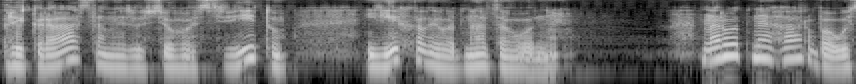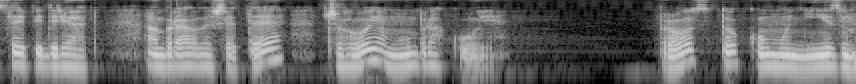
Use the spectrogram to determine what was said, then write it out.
прикрасами з усього світу їхали одна за одною. Народ не гарбав усе підряд, а брав лише те, чого йому бракує. Просто комунізм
